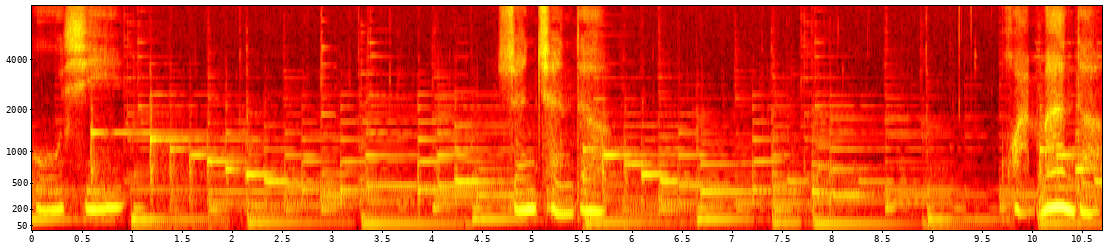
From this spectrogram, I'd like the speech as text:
呼吸，深沉的、缓慢的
